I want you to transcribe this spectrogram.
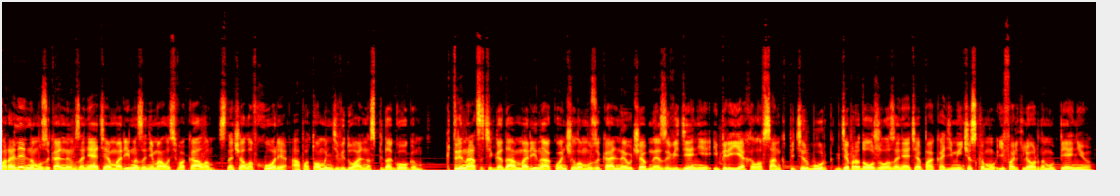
Параллельно музыкальным занятиям Марина занималась вокалом, сначала в хоре, а потом индивидуально с педагогом. К 13 годам Марина окончила музыкальное учебное заведение и переехала в Санкт-Петербург, где продолжила занятия по академическому и фольклорному пению.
